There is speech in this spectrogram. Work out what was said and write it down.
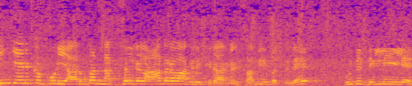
இங்கே இருக்கக்கூடிய அர்பன் நக்சல்கள் ஆதரவாக இருக்கிறார்கள். சமீபத்திலே புது டில்லியிலே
